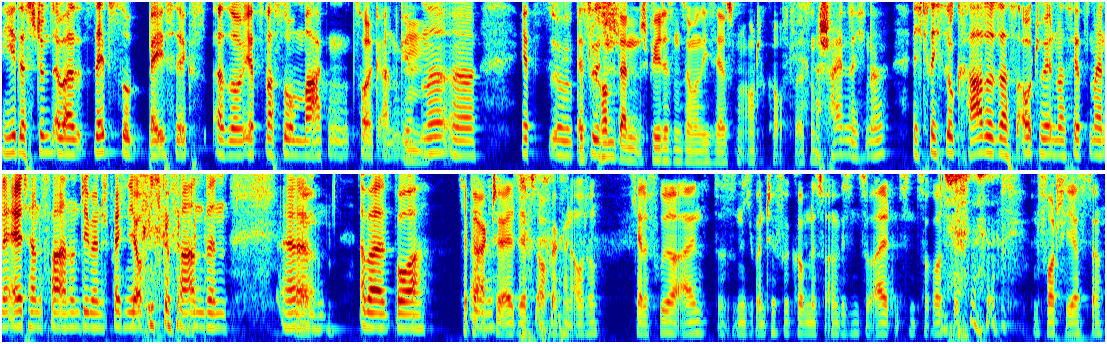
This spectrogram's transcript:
Nee, das stimmt, aber selbst so Basics, also jetzt was so Markenzeug angeht, Hm. ne? Äh, jetzt so Es kommt dann spätestens, wenn man sich selbst mal ein Auto kauft, weißt du? wahrscheinlich, ne? Ich krieg so gerade das Auto hin, was jetzt meine Eltern fahren und dementsprechend ja auch nicht gefahren bin. Ähm, Aber boah, Ich habe ja Äh. aktuell selbst auch gar kein Auto. Ich hatte früher eins, das ist nicht über den TÜV gekommen, das war ein bisschen zu alt, ein bisschen zu rostig. ein Ford Fiesta.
